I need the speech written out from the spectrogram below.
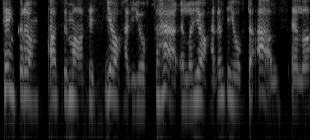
tänker de automatiskt, jag hade gjort så här eller jag hade inte gjort det alls. Eller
